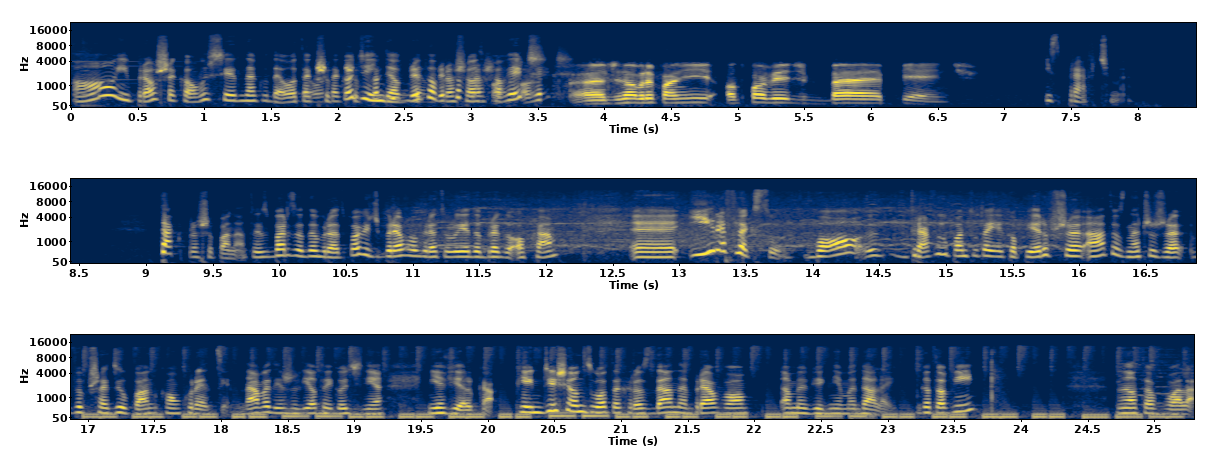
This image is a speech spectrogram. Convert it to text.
O, i proszę, komuś się jednak udało tak szybko. Dzień dobry, poproszę o odpowiedź Dzień dobry pani, odpowiedź B5. i sprawdźmy. Tak, proszę pana, to jest bardzo dobra odpowiedź. Brawo, gratuluję dobrego oka. E, I refleksu, bo y, trafił pan tutaj jako pierwszy, a to znaczy, że wyprzedził pan konkurencję, nawet jeżeli o tej godzinie niewielka. 50 zł rozdane, brawo, a my biegniemy dalej. Gotowi? No to voilà.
